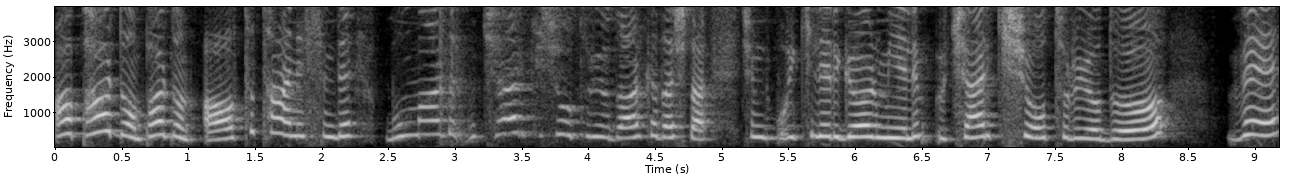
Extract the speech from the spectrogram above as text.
Aa pardon pardon altı tanesinde bunlarda üçer kişi oturuyordu arkadaşlar. Şimdi bu ikileri görmeyelim. Üçer kişi oturuyordu ve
